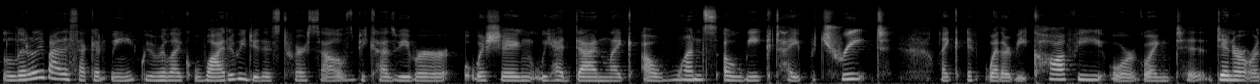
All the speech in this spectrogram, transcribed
literally by the second week, we were like, why did we do this to ourselves? Because we were wishing we had done like a once a week type treat, like if, whether it be coffee or going to dinner or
